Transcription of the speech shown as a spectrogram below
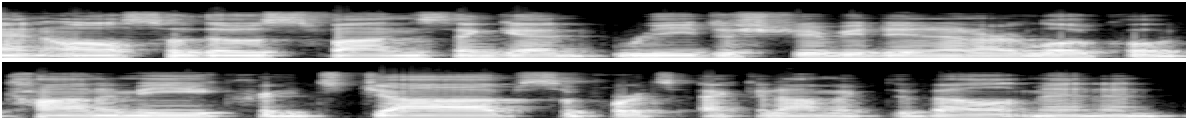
and also those funds then get redistributed in our local economy, creates jobs, supports economic development and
